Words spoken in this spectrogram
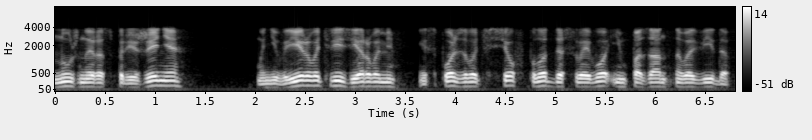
нужные распоряжения, маневрировать резервами, использовать все вплоть до своего импозантного вида.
